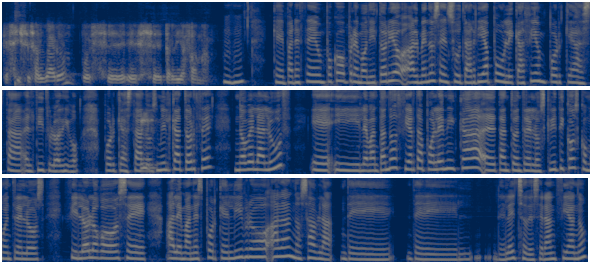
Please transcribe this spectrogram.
que así se salvaron pues eh, es eh, Tardía Fama. Uh -huh que parece un poco premonitorio, al menos en su tardía publicación, porque hasta el título, digo, porque hasta sí. 2014 no ve la luz eh, y levantando cierta polémica eh, tanto entre los críticos como entre los filólogos eh, alemanes, porque el libro Adam nos habla de, de, del hecho de ser anciano,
